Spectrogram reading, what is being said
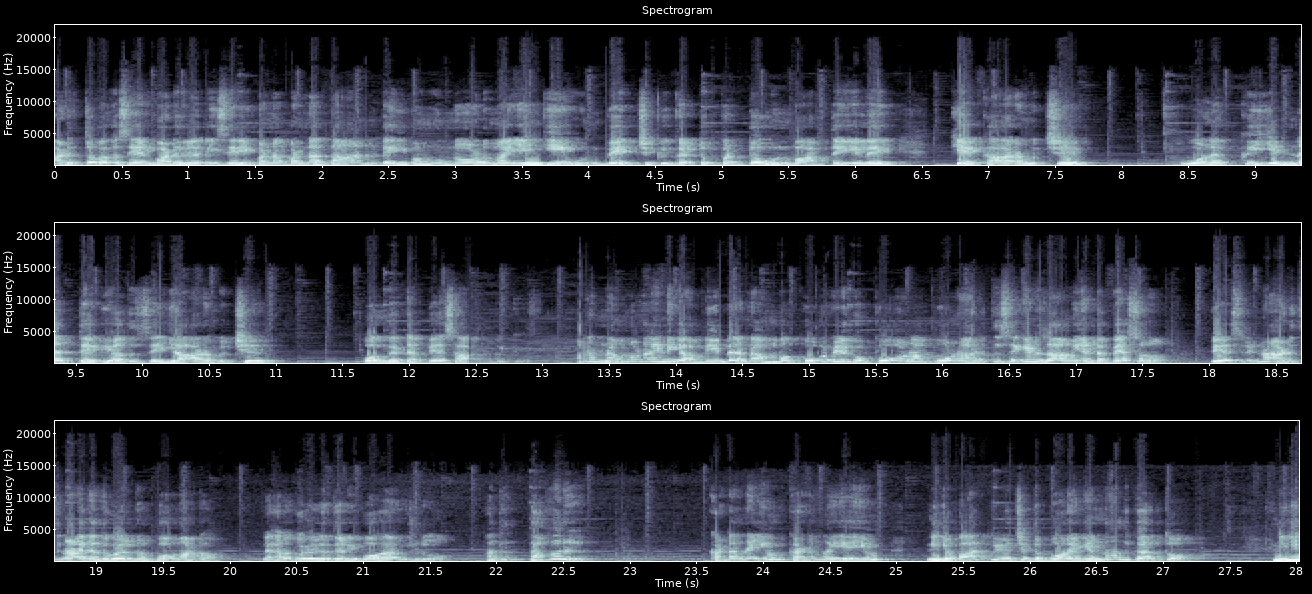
அடுத்தவங்க செயல்பாடுகளை நீ சரி பண்ண பண்ணத்தான் தெய்வம் உன்னோடு மயங்கி உன் பேச்சுக்கு கட்டுப்பட்டு உன் வார்த்தைகளை கேட்க ஆரம்பிச்சு உனக்கு என்ன தேவையோ அதை செய்ய ஆரம்பிச்சு உங்ககிட்ட பேச ஆரம்பிக்கும். ஆனா நம்மளும் இன்னைக்கு அப்படி இல்லை. நம்ம கோவிலுக்கு போனா போனா அடுத்த செகண்ட் சாமி என்கிட்ட பேசணும். பேசலைன்னா அடுத்த நாளைக்கு அந்த கோயிலுக்கு நம்ம போக மாட்டோம். வேற கோயிலுக்கு தேடி போக ஆரம்பிச்சிடுவோம். அது தவறு. கடனையும் கடமையையும் நீங்க பாக்கி வச்சுட்டு போறீங்கன்னா அதுக்கு அர்த்தம். நீங்க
